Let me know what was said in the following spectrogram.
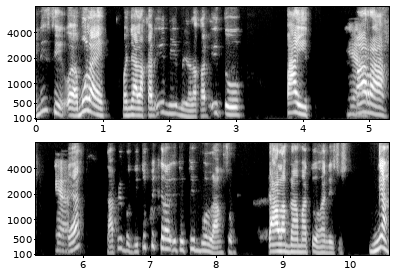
Ini sih, wah, mulai menyalahkan ini, menyalahkan itu. Pahit, Ya, marah. ya. ya. Tapi begitu pikiran itu timbul langsung dalam nama Tuhan Yesus. Nyah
